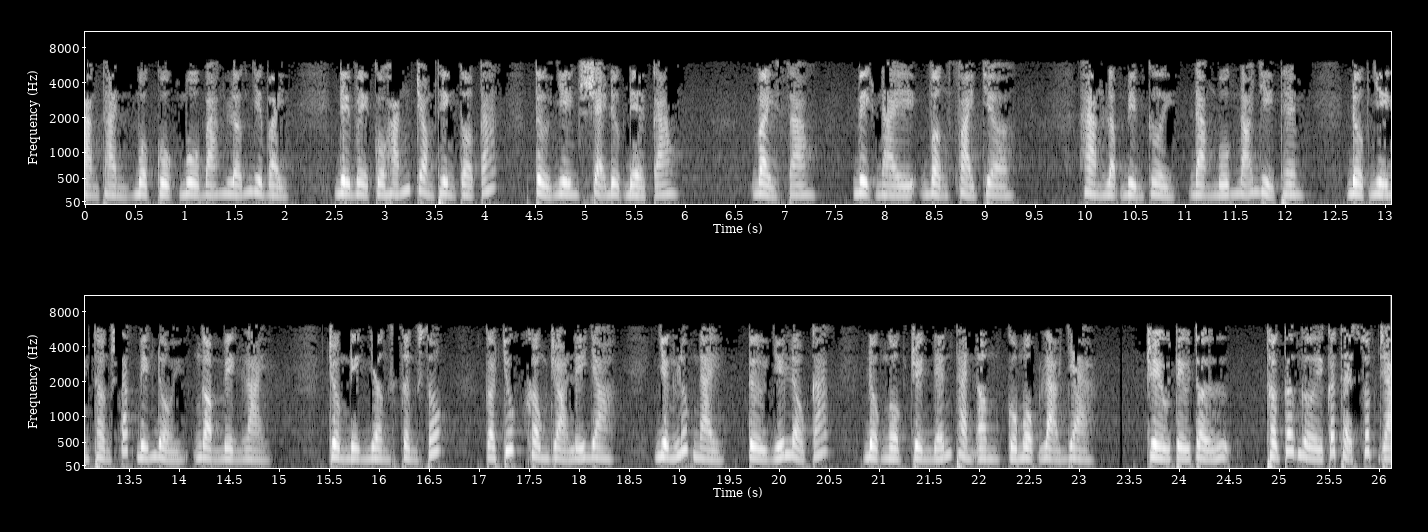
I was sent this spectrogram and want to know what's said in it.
hoàn thành một cuộc mua bán lớn như vậy, địa vị của hắn trong thiên cờ cát tự nhiên sẽ được đề cao. Vậy sao? Việc này vẫn phải chờ. Hàng Lập mỉm cười, đang muốn nói gì thêm, đột nhiên thần sắc biến đổi, ngậm miệng lại. Trùng Điền Nhân sừng sốt, có chút không rõ lý do, nhưng lúc này, từ dưới lầu cát, đột ngột truyền đến thanh âm của một lão già. Triều tiểu tử, thật có người có thể xuất ra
